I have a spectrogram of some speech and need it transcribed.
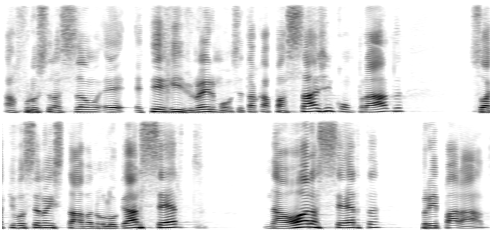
A frustração é, é terrível, não é, irmão? Você está com a passagem comprada, só que você não estava no lugar certo, na hora certa, preparado.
